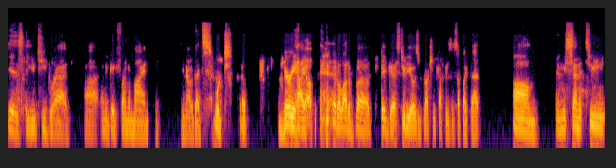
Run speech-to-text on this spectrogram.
is a UT grad uh, and a good friend of mine, you know, that's worked very high up at a lot of uh, big uh, studios and production companies and stuff like that. Um, and we sent it to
